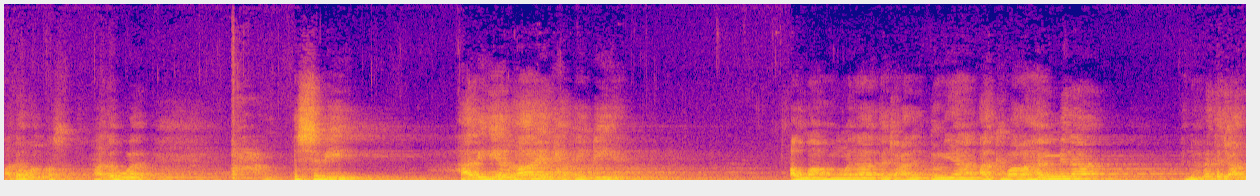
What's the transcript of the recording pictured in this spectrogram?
هذا هو القصد هذا هو السبيل. هذه هي الغاية الحقيقية. اللهم لا تجعل الدنيا أكبر همنا أنه لا تجعل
